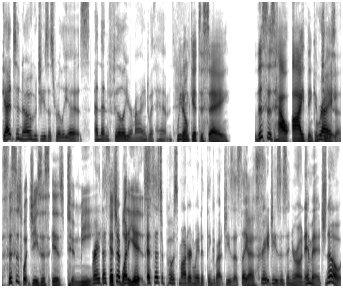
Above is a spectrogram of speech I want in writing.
get to know who Jesus really is and then fill your mind with him. We don't get to say, this is how I think of Right. Jesus. This is what Jesus is to me. Right, that's it's such a- what he is. It's such a postmodern way to think about Jesus. Like, Yes. create Jesus in your own image. No,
